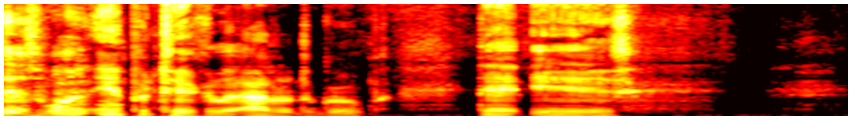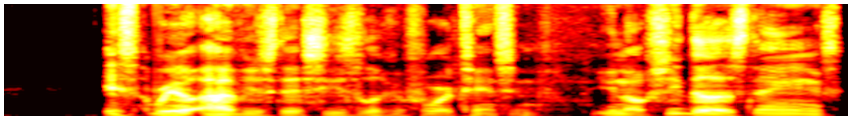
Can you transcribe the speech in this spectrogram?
there's one in particular out of the group that is. It's real obvious that she's looking for attention. You know, she does things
